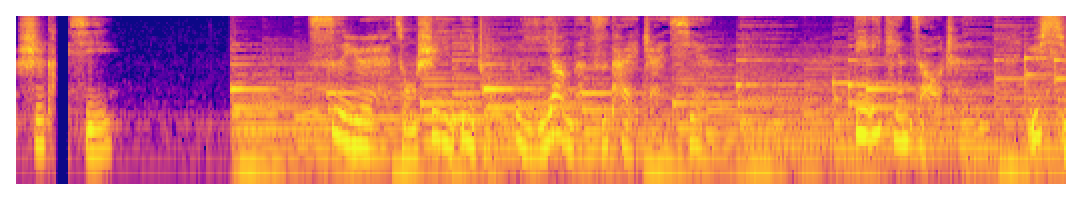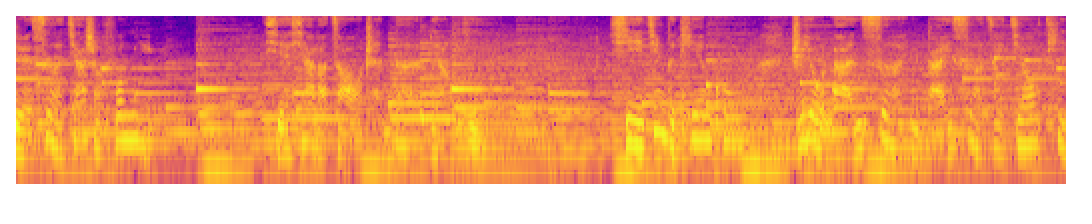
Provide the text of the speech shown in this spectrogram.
施凯西。四月总是以一种不一样的姿态展现。第一天早晨，与雪色加上风雨，写下了早晨的凉意。洗净的天空，只有蓝色与白色在交替。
